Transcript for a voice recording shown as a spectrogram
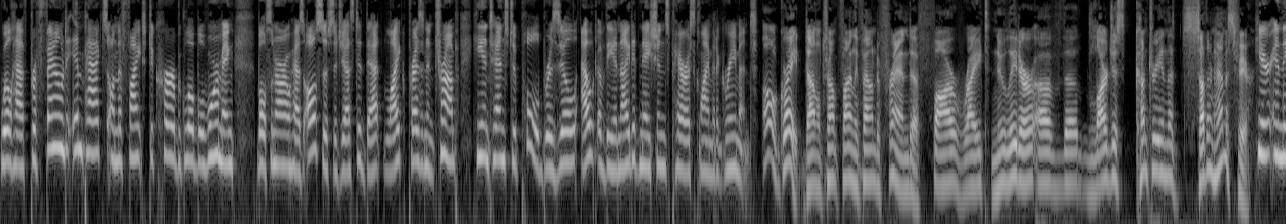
will have profound impacts on the fight to curb global warming. Bolsonaro has also suggested that, like President Trump, he intends to pull Brazil out of the United Nations Paris Climate Agreement. Oh, great. Donald Trump finally found a friend, a far right new leader of the largest country in the southern hemisphere. Here in the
